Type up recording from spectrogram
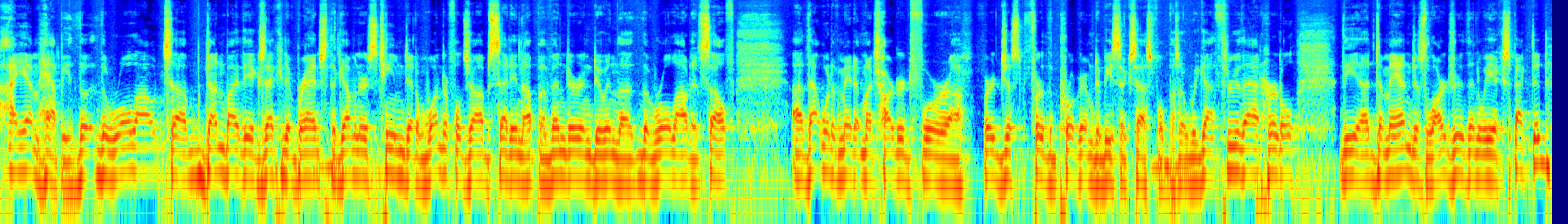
I am happy. The, the rollout uh, done by the executive branch, the governor's team did a wonderful job setting up a vendor and doing the, the rollout itself. Uh, that would have made it much harder for uh, for just for the program to be successful. But so we got through that hurdle. The demand is larger than we expected.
